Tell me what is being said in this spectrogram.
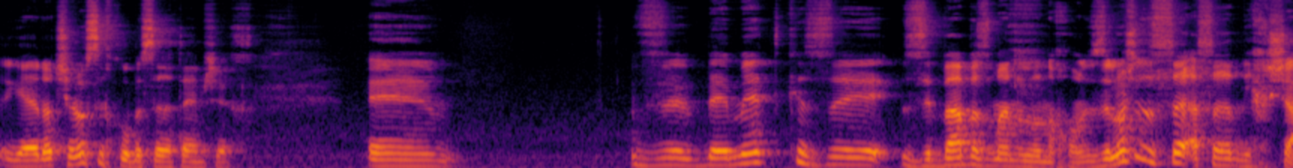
ילדות שלא שיחקו בסרט ההמשך. אה, ובאמת כזה, זה בא בזמן הלא נכון. זה לא שזה סרט- הסרט נכשל.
